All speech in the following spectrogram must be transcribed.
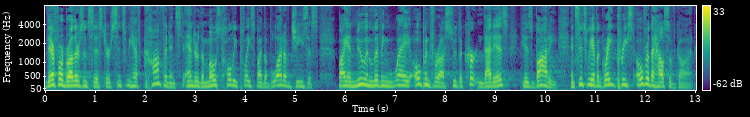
Therefore, brothers and sisters, since we have confidence to enter the most holy place by the blood of Jesus, by a new and living way opened for us through the curtain, that is, his body, and since we have a great priest over the house of God,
